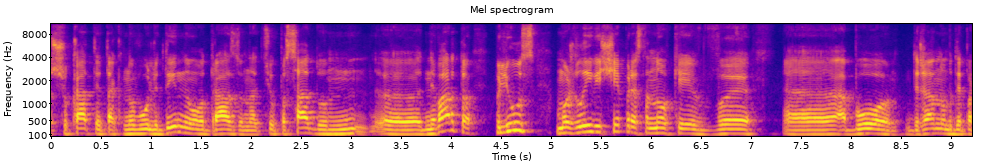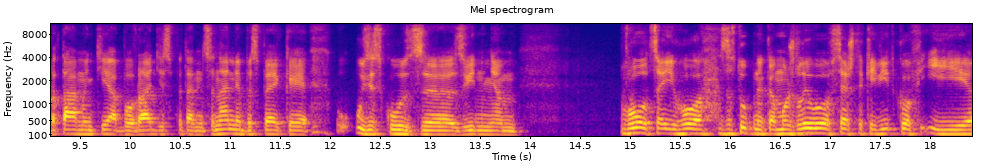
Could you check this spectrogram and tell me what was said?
шукати так нову людину одразу на цю посаду е, не варто. Плюс можливі ще перестановки в е, або державному департаменті, або в Раді з питань національної безпеки у- зв'язку з е, звільненням. Волца його заступника, можливо, все ж таки Вітков і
